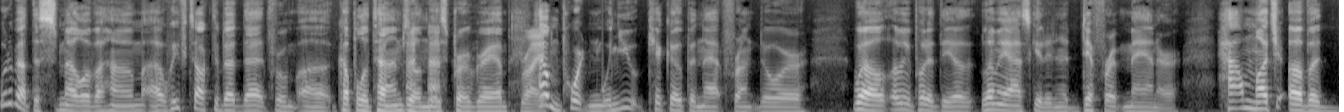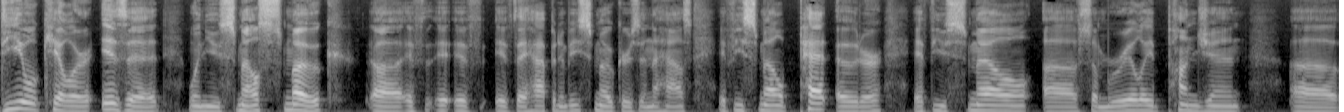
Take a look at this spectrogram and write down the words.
What about the smell of a home? Uh, we've talked about that from uh, a couple of times on this program. Right. How important when you kick open that front door? Well, let me put it the other, let me ask it in a different manner how much of a deal killer is it when you smell smoke? Uh, if if if they happen to be smokers in the house, if you smell pet odor, if you smell uh, some really pungent uh,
